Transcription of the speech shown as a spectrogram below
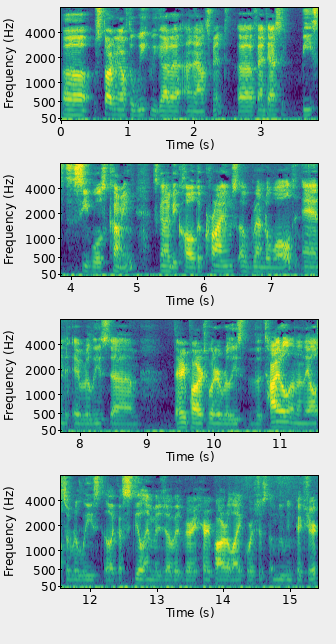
uh, starting off the week, we got an announcement. Uh, Fantastic Beasts sequel is coming. It's gonna be called The Crimes of Grindelwald, and it released. Um, the Harry Potter Twitter released the title, and then they also released like a still image of it, very Harry Potter like, where it's just a moving picture,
